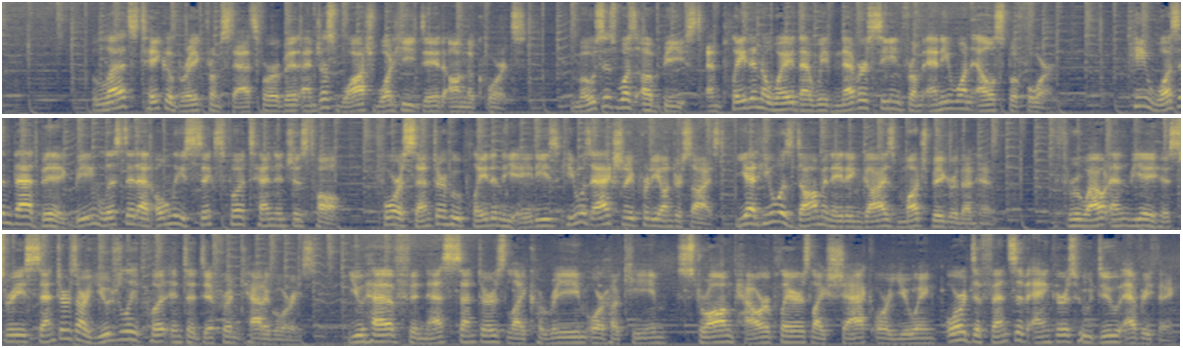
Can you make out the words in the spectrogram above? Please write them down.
Let's take a break from stats for a bit and just watch what he did on the court. Moses was a beast and played in a way that we've never seen from anyone else before. He wasn't that big, being listed at only 6 foot 10 inches tall. For a center who played in the 80s, he was actually pretty undersized, yet he was dominating guys much bigger than him. Throughout NBA history, centers are usually put into different categories. You have finesse centers like Kareem or Hakeem, strong power players like Shaq or Ewing, or defensive anchors who do everything.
